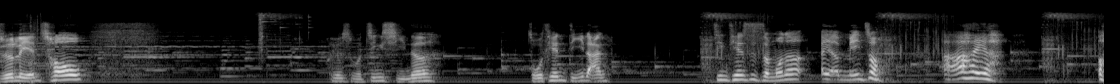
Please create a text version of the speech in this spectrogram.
十连抽，会有什么惊喜呢？昨天迪兰，今天是什么呢？哎呀，没中！哎呀，啊，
